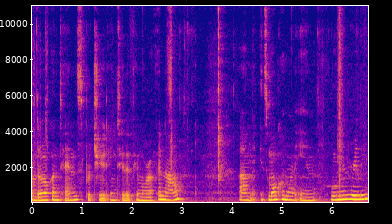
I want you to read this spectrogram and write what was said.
abdominal contents protrude into the femoral canal. Um, it's more common in women, really,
